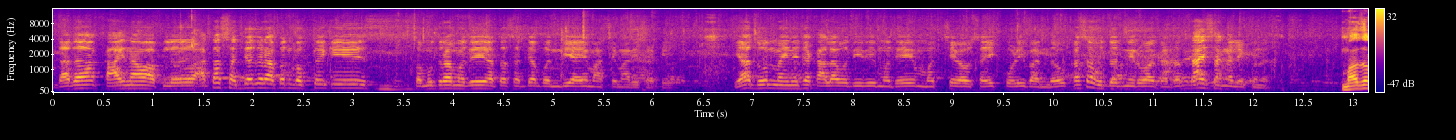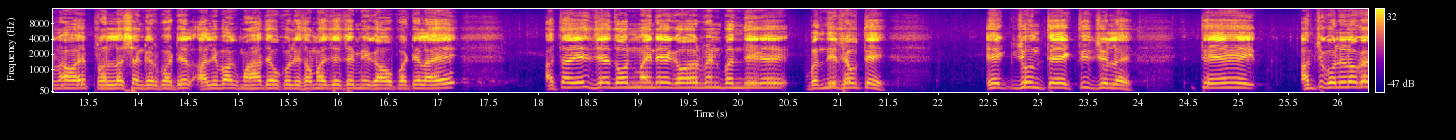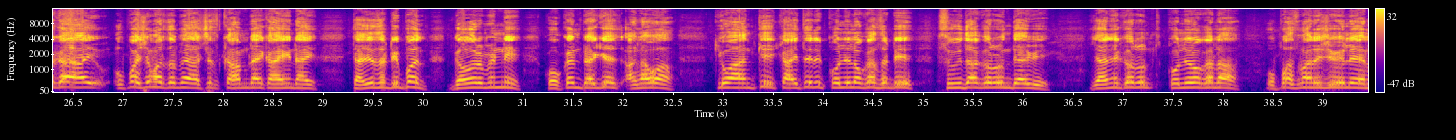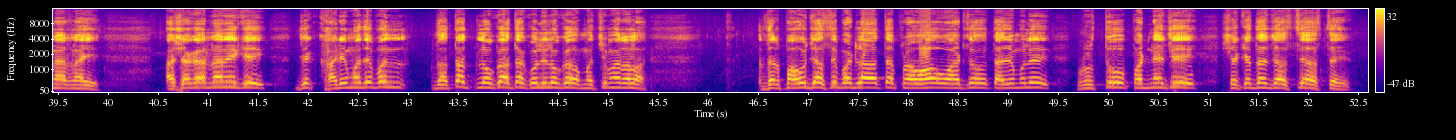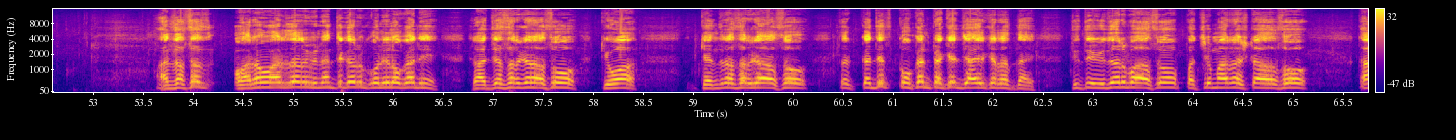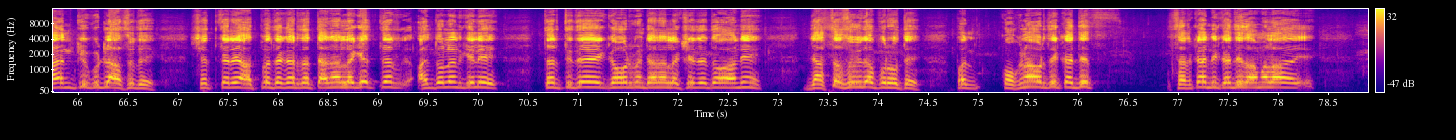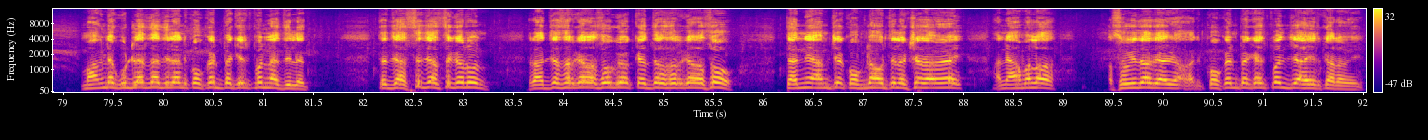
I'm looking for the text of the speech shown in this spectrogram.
दादा काय नाव आपलं? आता सध्या जर आपण बघतोय की समुद्रामध्ये आता सध्या बंदी आहे मासेमारीसाठी. या दोन महिन्याच्या कालावधीमध्ये मत्स्य व्यावसायिक कोळी बांधव कसा उदरनिर्वाह करतात? काय सांगाल एकूणच? माझं नाव आहे प्रल्हाद शंकर पाटील अलिबाग महादेव कोली समाजाचे मी गाव पाटील आहे. आता हे जे दोन महिने गव्हर्मेंट बंदी बंदी ठेवते एक जून ते एकतीस जुलै ते आमची कोली लोक काय उपाशी मारतात म्हणजे असेच काम नाही काही नाही. त्याच्यासाठी पण गव्हर्मेंटने कोकण पॅकेज आणावा किंवा आणखी काहीतरी कोली लोकांसाठी सुविधा करून द्यावी. जेणेकरून कोली लोकांना उपासमारीची वेळ येणार नाही. अशा कारणाने की जे खाडीमध्ये पण जातात लोक आता कोली लोक मच्छीमाराला. जर पाऊस जास्त पडला तर प्रवाह वाढतो त्याच्यामुळे मृत्यू पडण्याची शक्यता जास्त असते. आणि तसंच वारंवार जर विनंती करून कोणी लोकांनी राज्य सरकार असो किंवा केंद्र सरकार असो तर कधीच कोकण पॅकेज जाहीर करत नाही. तिथे विदर्भ असो पश्चिम महाराष्ट्र असो का आणखी कुठला असू दे शेतकरी आत्महत्या करतात त्यांना लगेच जर आंदोलन केले तर तिथे गव्हर्मेंट त्यांना लक्ष देतो आणि जास्त सुविधा पुरवते. पण कोकणावरती कधीच सरकारने कधीच आम्हाला मागण्या कुठल्याच नाही दिल्या आणि कोकण पॅकेज पण नाही दिलेत. तर जास्तीत जास्त करून राज्य सरकार असो किंवा केंद्र सरकार असो त्यांनी आमच्या कोकणावरती लक्ष द्यावे आणि आम्हाला सुविधा द्याव्या आणि कोकण पॅकेज पण जाहीर करावे.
